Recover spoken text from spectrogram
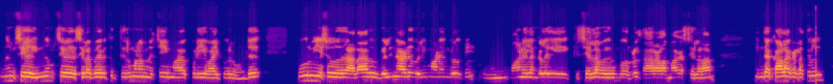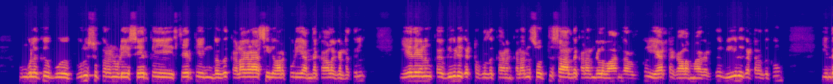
இன்னும் சில இன்னும் சில சில பேருக்கு திருமணம் நிச்சயமாகக்கூடிய வாய்ப்புகள் உண்டு. பூர்வீக அதாவது வெளிநாடு வெளிமாநிலங்களுக்கு மாநிலங்களுக்கு செல்ல விரும்புபவர்கள் தாராளமாக செல்லலாம். இந்த காலகட்டத்தில் உங்களுக்கு குரு சுக்கரனுடைய சேர்க்கை சேர்க்கை என்பது கடகராசியில் வரக்கூடிய அந்த காலகட்டத்தில் ஏதேனும் க வீடு கட்டுவதற்கான கடன் சொத்து சார்ந்த கடன்கள் வாங்குறதுக்கும் ஏற்ற காலமாக இருக்குது வீடு கட்டுறதுக்கும் இந்த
